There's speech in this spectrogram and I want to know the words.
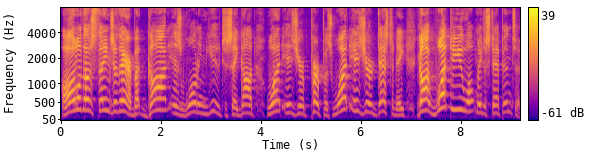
All of those things are there. But God is wanting you to say, God, what is your purpose? What is your destiny? God, what do you want me to step into?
